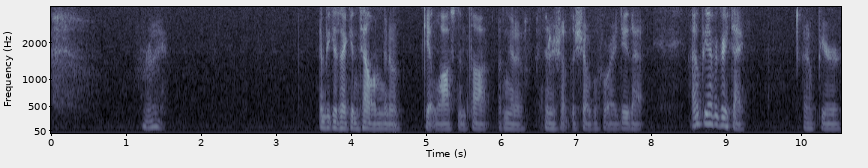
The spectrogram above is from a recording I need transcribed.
All right. And because I can tell I'm going to get lost in thought, I'm going to finish up the show before I do that. I hope you have a great day. I hope your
